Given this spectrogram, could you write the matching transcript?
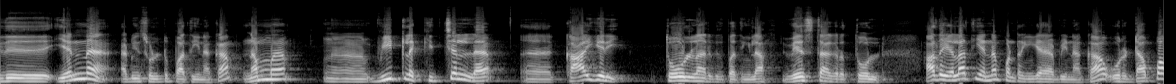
இது என்ன அப்படின்னு சொல்லிட்டு பார்த்தீங்கன்னாக்கா நம்ம வீட்டில் கிச்சனில் காய்கறி தோல்லாம் இருக்குது பார்த்தீங்களா வேஸ்ட் ஆகிற தோல். அதை எல்லாத்தையும் என்ன பண்ணுறீங்க அப்படின்னாக்கா ஒரு டப்பா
